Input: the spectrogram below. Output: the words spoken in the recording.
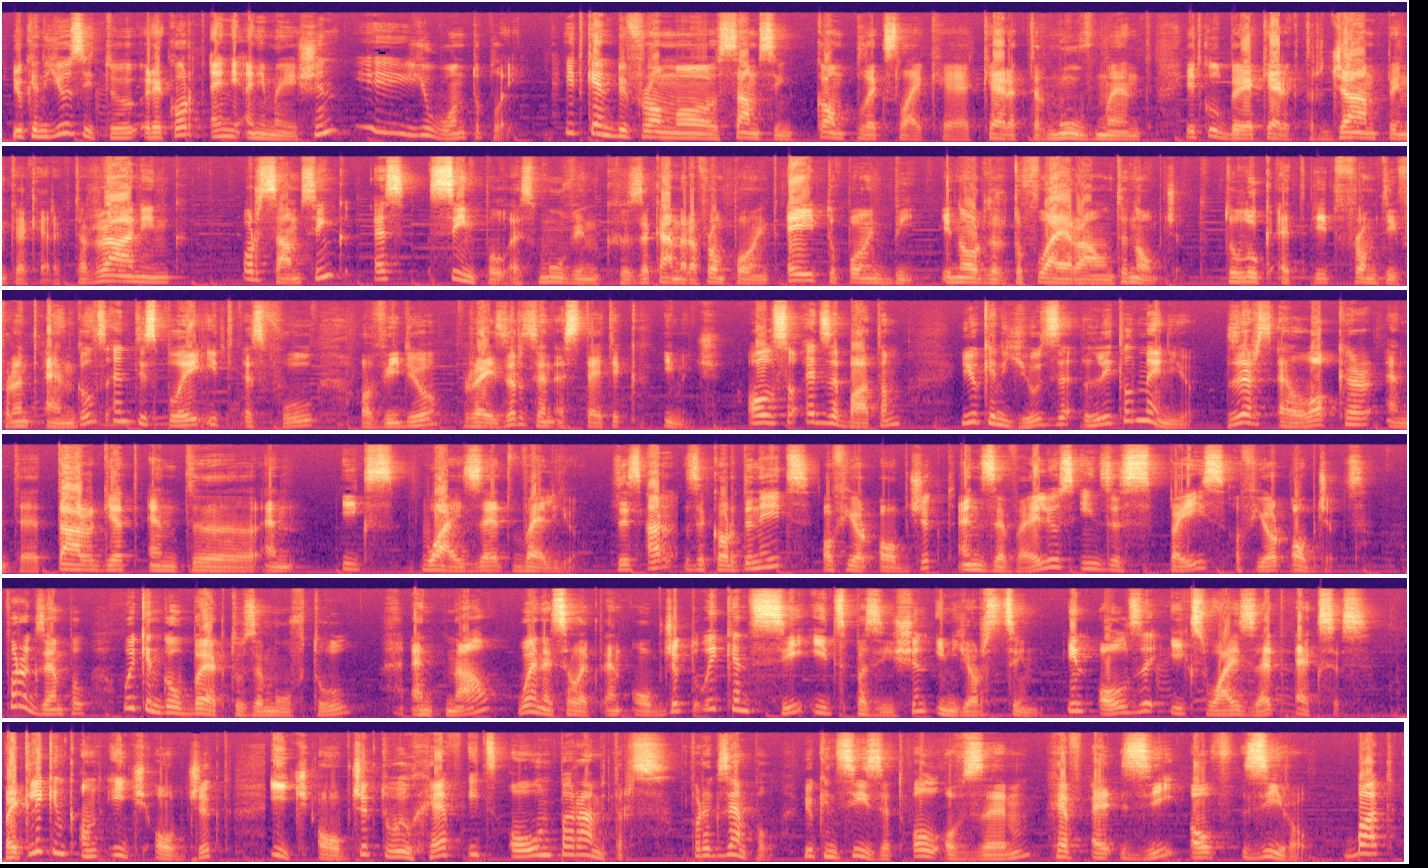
You can use it to record any animation you want to play. It can be from uh, something complex like a character movement, it could be a character jumping, a character running, or something as simple as moving the camera from point A to point B in order to fly around an object, to look at it from different angles and display it as full of video rather than a static image. Also at the bottom you can use the little menu. There's a locker and a target and uh, an XYZ value. These are the coordinates of your object and the values in the space of your objects. For example, we can go back to the move tool and now when I select an object we can see its position in your scene, in all the XYZ axes. By clicking on each object, each object will have its own parameters. For example, you can see that all of them have a z of 0. But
